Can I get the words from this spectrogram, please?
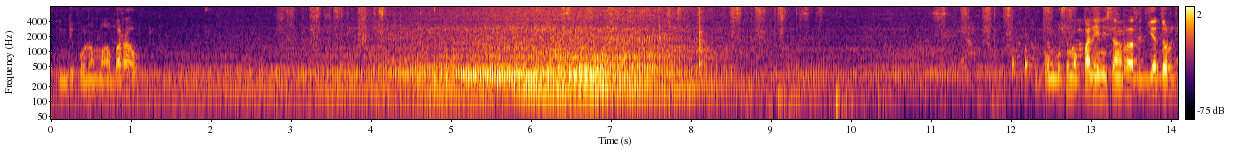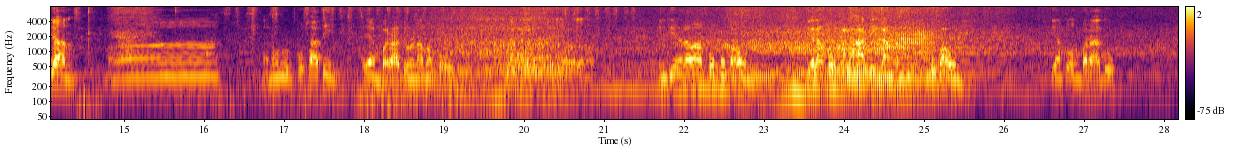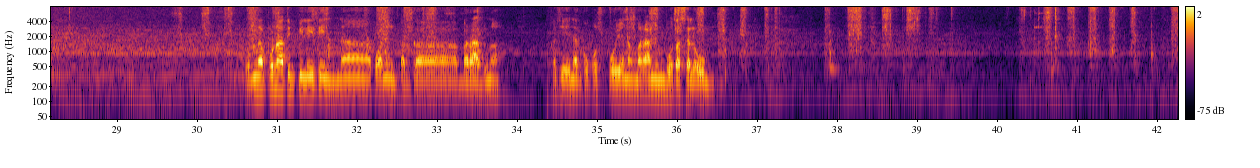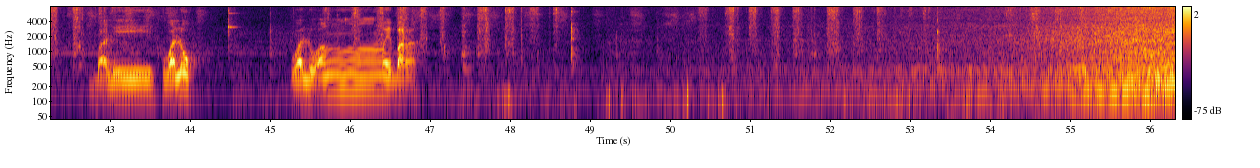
Tindi po ng mga baraw. Kung gusto magpalinis ng radiador dyan, mga nanonood po sa atin, ayan, barado na naman po. Ayan, sa inyo, ayan o. Hindi na naman po bumaon. Yan lang po, kalahati lang ang bumaon. Yan po ang barado. Huwag na po natin pilitin na kung ano pagka barado na. Kasi nagkukos po yan ng maraming butas sa loob. Bali, walo. Walo ang may bara.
